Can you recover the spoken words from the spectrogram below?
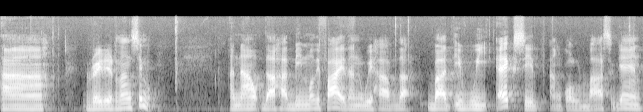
Uh, greater than symbol. And now that has been modified and we have that. But if we exit and call Bash again,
